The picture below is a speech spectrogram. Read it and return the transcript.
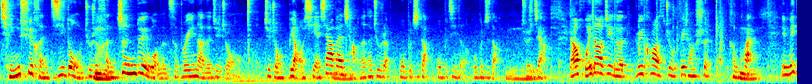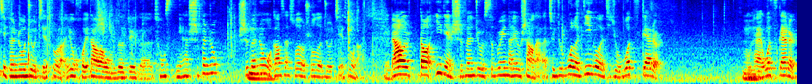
情绪很激动，就是很针对我们 Sabrina 的这种这种表现。下半场呢，他就是我不知道，我不记得，我不知道，就是这样。然后回到这个 Recross 就非常顺，很快，也没几分钟就结束了，又回到了我们的这个从你看十分钟，十分钟我刚。才所有说的就结束了，然后到一点十分，就是 Sabrina 又上来了，就就问了第一个问题，就是 What's scatter？OK，What's scatter？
